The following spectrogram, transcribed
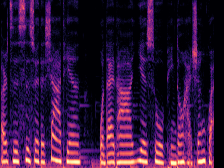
儿子四岁的夏天，我带他夜宿屏东海生馆，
